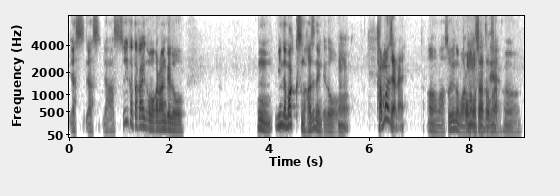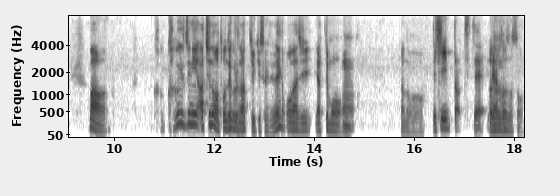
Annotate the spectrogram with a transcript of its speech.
安安安いか高いかわからんけど、うん、みんなマックスのはずねんけど、うん。弾じゃない？あまあそういうのもあるかもしれない重さねうん。まあ、か確実にあっちの方が飛んでくるなっていう気するんでね、同じやっても、うん。あの、で、ヒットっつってそうやるの。そうそうそう。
